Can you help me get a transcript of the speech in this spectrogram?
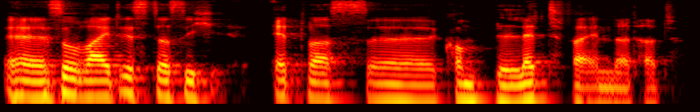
äh, so weit ist, dass sich etwas äh, komplett verändert hat?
